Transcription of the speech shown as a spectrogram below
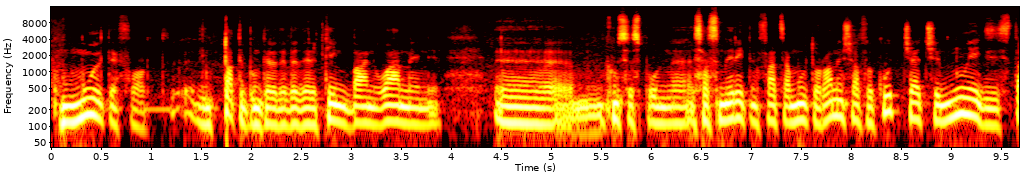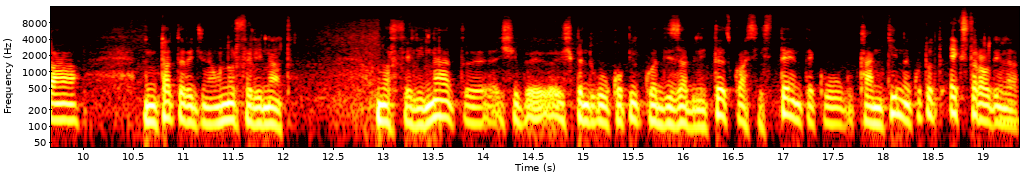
cu mult efort, din toate punctele de vedere, timp, bani, oameni, e, cum se spun, s-a smerit în fața multor oameni și a făcut ceea ce nu exista în toată regiunea, un orfelinat. Un orfelinat e, și, e, și pentru copii cu dizabilități, cu asistente, cu cantină, cu tot extraordinar.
